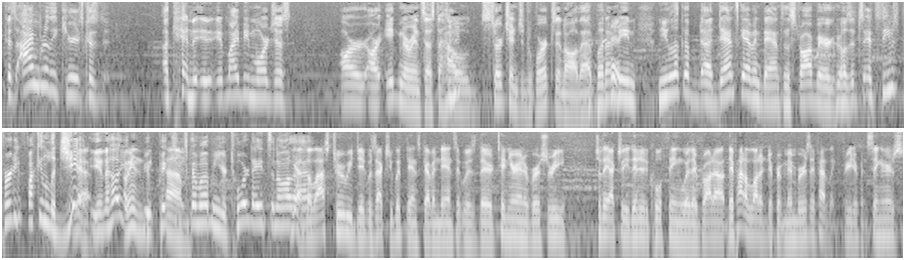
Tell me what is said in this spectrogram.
because I'm really curious because again, it, it might be more just our our ignorance as to how Mm-hmm. search engine works and all that. But I mean, you look up uh, Dance Gavin Dance and Strawberry Girls. It's, it seems pretty fucking legit. Yeah. You know, your, I mean, your we- pictures um, come up and your tour dates and all yeah, that. Yeah, the last tour we did was actually with Dance Gavin Dance. It was their 10 year anniversary. So they actually they did a cool thing where they brought out. They've had a lot of different members. They've had like three different singers,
